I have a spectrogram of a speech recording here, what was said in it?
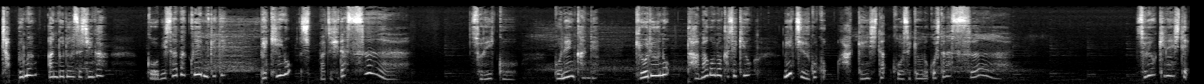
チャップマン・アンドルーズ氏がゴビ砂漠へ向けて北京を出発しだす。それ以降、5年間で恐竜の卵の化石を25個発見した功績を残したらっす。それを記念して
